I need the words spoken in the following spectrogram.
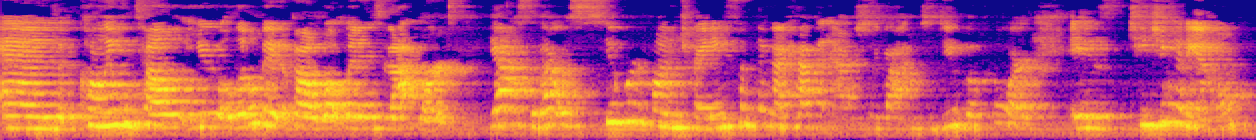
And Colleen can tell you a little bit about what went into that work. Yeah, so that was super fun training. Something I haven't actually gotten to do before is teaching an animal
